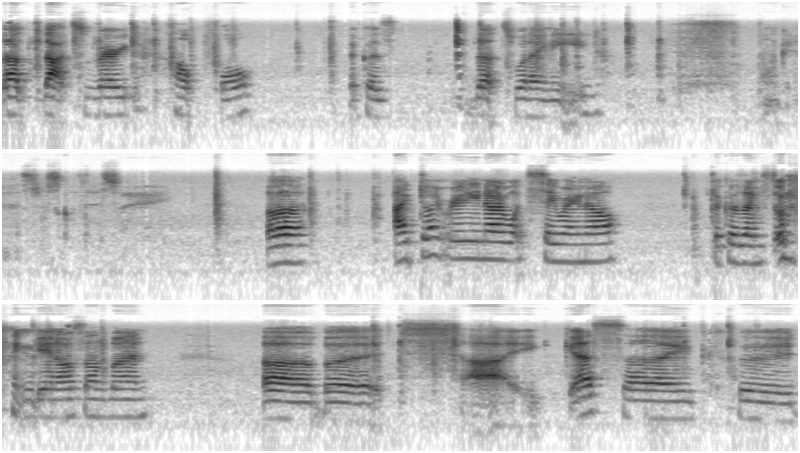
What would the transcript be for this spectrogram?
that that's very helpful because that's what I need. Okay, let's just go this way. Uh, I don't really know what to say right now because I'm still thinking of something. Uh, but I guess I could.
